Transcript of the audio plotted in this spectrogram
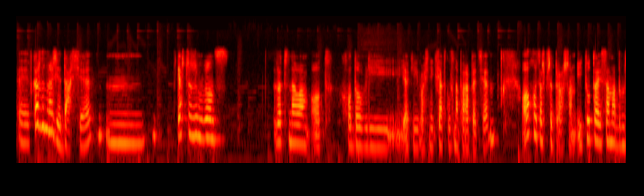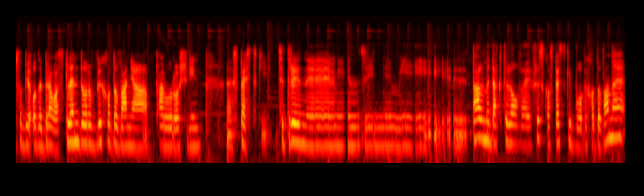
E, w każdym razie da się. Mm, ja szczerze mówiąc zaczynałam od hodowli jakiej właśnie kwiatków na parapecie. O, chociaż przepraszam. I tutaj sama bym sobie odebrała splendor wyhodowania paru roślin e, z pestki. Cytryny, między innymi e, palmy daktylowe, wszystko z pestki było wyhodowane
